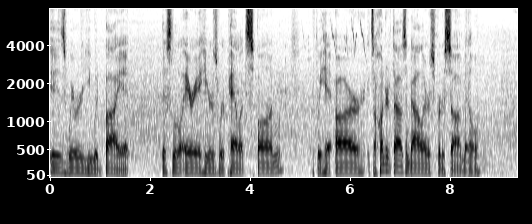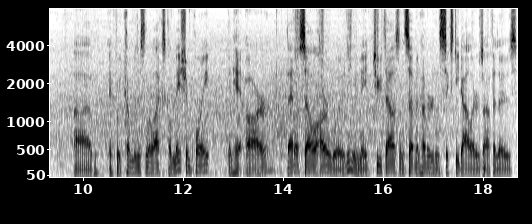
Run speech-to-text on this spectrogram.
is where you would buy it. This little area here is where pallets spawn. If we hit R, it's $100,000 for the sawmill. Um, if we come to this little exclamation point and hit R, that'll sell our wood. We made $2,760 off of those,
